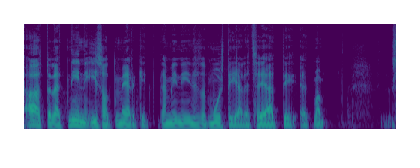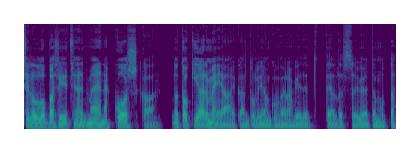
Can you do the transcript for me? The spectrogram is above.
ajattelen, että niin isot merkit ja niin isot muistijäljet se jätti, että mä silloin lupasin itseni, että mä en enää koskaan. No toki armeijan aikaan tuli jonkun verran vietetty teltassa yötä, mutta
